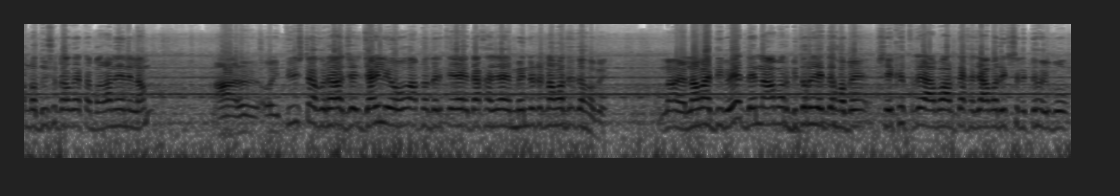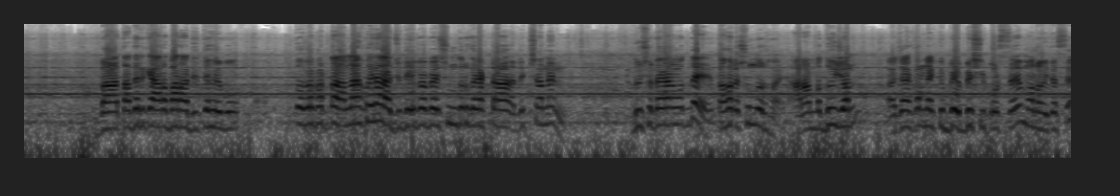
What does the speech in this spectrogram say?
আমরা দুশো টাকা একটা ভাড়া নিয়ে নিলাম। আর ওই তিরিশ টাকা করে যাইলেও আপনাদেরকে দেখা যায় মেন রোডে নামা দিতে হবে। না- নামাই দিবে দেন আবার ভিতরে যেতে হবে। সেক্ষেত্রে আবার দেখা যায় আবার রিক্সা নিতে হইব বা তাদেরকে আরও ভাড়া দিতে হইব। তো ব্যাপারটা না করে যদি এইভাবে সুন্দর করে একটা রিক্সা নেন দুশো টাকার মধ্যে, তাহলে সুন্দর হয়। আর আমরা দুইজন যার কারণে একটু বেশি পড়ছে, মনে হইতেছে।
